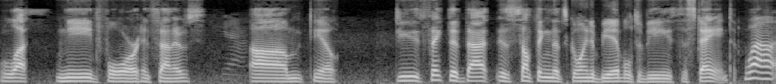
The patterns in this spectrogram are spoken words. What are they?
less need for incentives. Um, you know, do you think that that is something that's going to be able to be sustained? Well,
